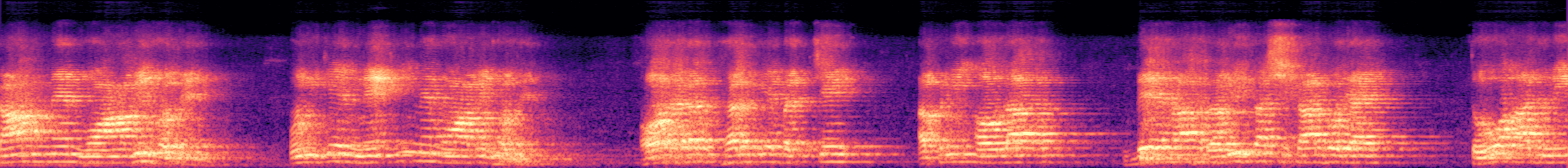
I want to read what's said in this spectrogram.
काम में मुआविन होते हैं, उनके नेकी में मुआविन होते हैं। और अगर घर के बच्चे अपनी औलाद बेराह रवि का शिकार हो जाए तो वो आदमी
